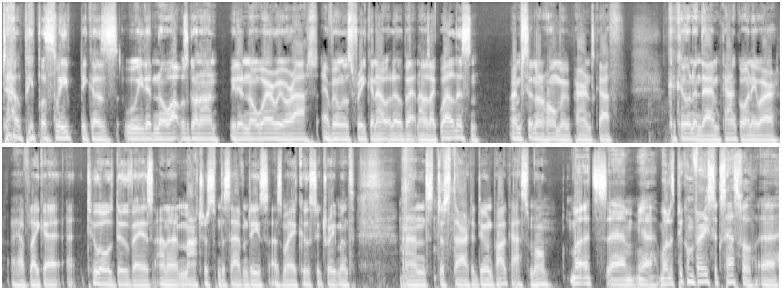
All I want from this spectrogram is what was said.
to help people sleep because we didn't know what was going on. We didn't know where we were at. Everyone was freaking out a little bit, and I was like, "Well, listen, I'm sitting at home in my parents' gaff." Cocooning them, can't go anywhere. I have like a, a two old duvets and a mattress from the seventies as my acoustic treatment, and just started doing podcasts from home. Well, it's um, yeah. Well, it's become very successful. Uh,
